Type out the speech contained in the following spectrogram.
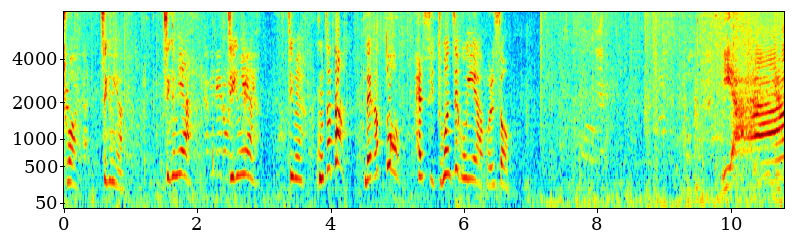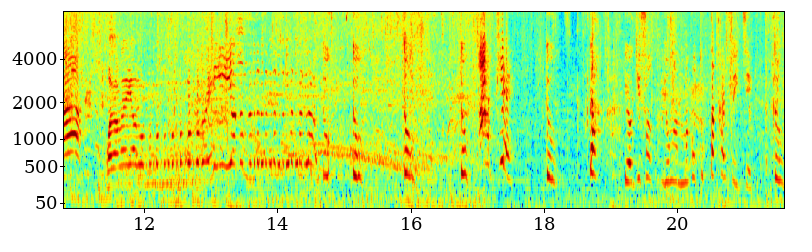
좋아, 지금이야, 지금이야, 지금이야, 지금이야. 궁 찼다. 내가 또 할 수 두 번째 궁이야 벌써. 이야. 뚝뚝뚝뚝뚝아 피해. 뚝딱 여기서 용 안 맞고 뚝딱 할 수 있지. 뚝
